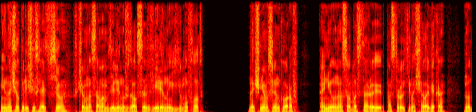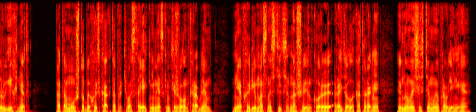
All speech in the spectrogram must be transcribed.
И начал перечислять все, в чем на самом деле нуждался вверенный ему флот. Начнем с линкоров. Они у нас оба старые, постройки начала века, но других нет. Потому, чтобы хоть как-то противостоять немецким тяжелым кораблям, необходимо оснастить наши линкоры радиолокаторами и новой системой управления.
